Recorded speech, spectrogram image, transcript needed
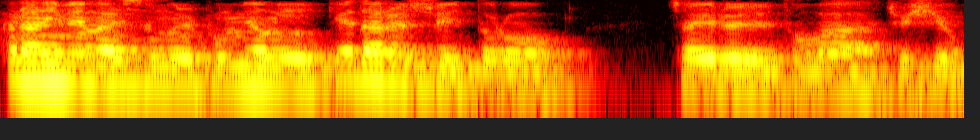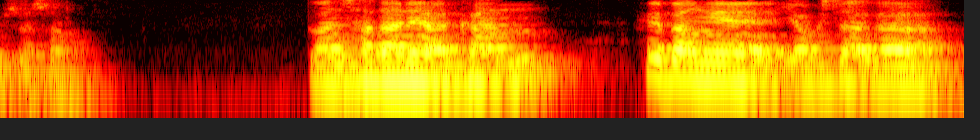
하나님의 말씀을 분명히 깨달을 수 있도록 저희를 도와 주시옵소서. 또한 사단의 악한 회방의 역사가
